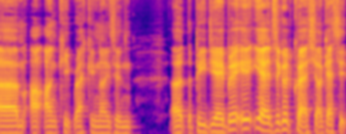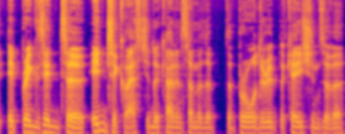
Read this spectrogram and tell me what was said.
um, and keep recognising uh, the PDA. But it, yeah, it's a good question. I guess it, it brings into into question the kind of some of the, the broader implications of a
